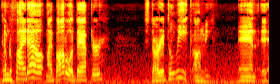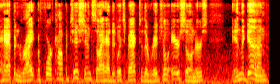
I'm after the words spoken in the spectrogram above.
come to find out, my bottle adapter started to leak on me. And it happened right before competition, so I had to switch back to the original air cylinders in the gun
